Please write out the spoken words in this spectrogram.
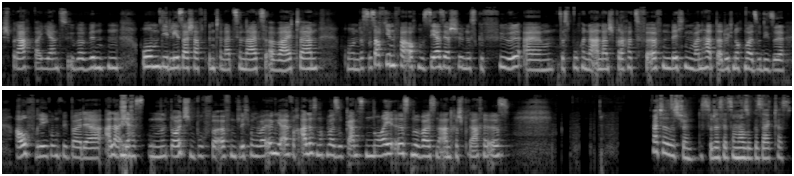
Sprachbarrieren zu überwinden, um die Leserschaft international zu erweitern. Und es ist auf jeden Fall auch ein sehr, sehr schönes Gefühl, ähm, das Buch in einer anderen Sprache zu veröffentlichen. Man hat dadurch nochmal so diese Aufregung wie bei der allerersten deutschen Buchveröffentlichung, weil irgendwie einfach alles nochmal so ganz neu ist, nur weil es eine andere Sprache ist. Ach, das ist schön, dass du das jetzt nochmal so gesagt hast.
